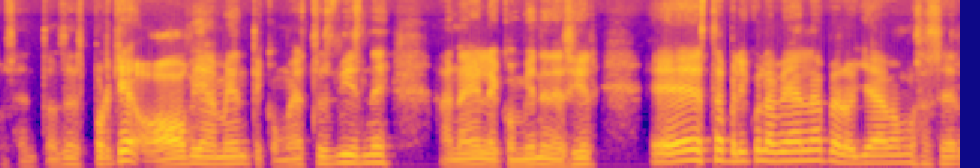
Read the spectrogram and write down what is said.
O sea, entonces, ¿por qué? Obviamente, como esto es Disney, a nadie le conviene decir, esta película véanla, pero ya vamos a hacer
